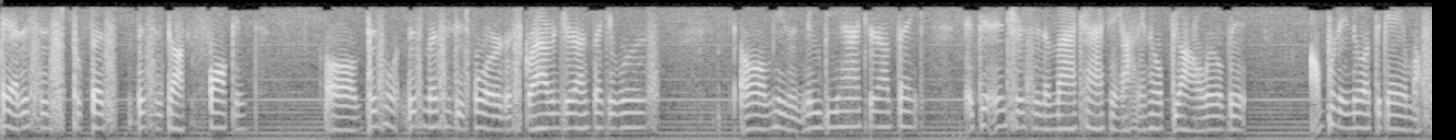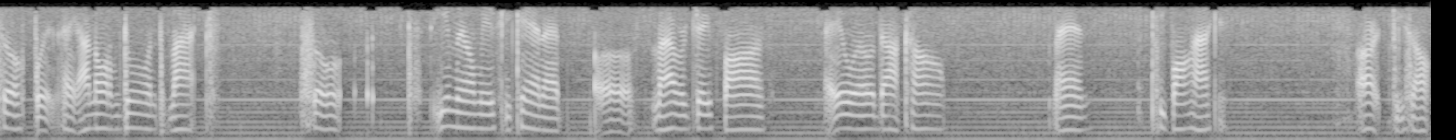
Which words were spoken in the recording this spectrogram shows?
Yeah, this is Professor, this is Dr. Falcon.、Uh, this one, this message is for the scavenger, I think it was.、Um, he's a newbie hacker, I think. If you're interested in Mac hacking, I can help you out a little bit. I'm pretty new at the game myself, but hey, I know what I'm doing with the Macs. So, email me if you can at uh, maverickj5 AOL.com and keep on hacking. Alright, peace out.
